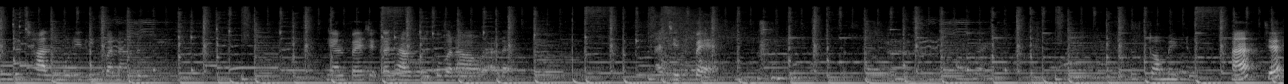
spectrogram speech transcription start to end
तो मुड़ी लिंग बना लगी यहाँ पे चक्का झाल मुड़ी को बना हो। रहा है। अच्छी पे टोमेटो। हाँ? चेक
